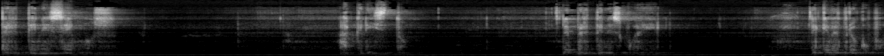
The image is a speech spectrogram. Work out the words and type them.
pertenecemos a Cristo. Pertenezco a Él. ¿De qué me preocupo?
